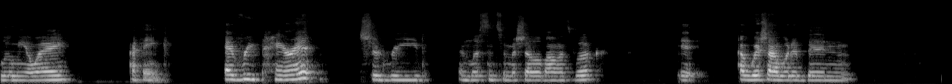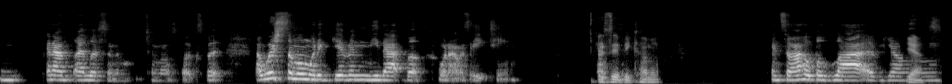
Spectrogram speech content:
blew me away. I think every parent should read and listen to Michelle Obama's book. It. I wish I would have been, and I, I listen to most books, but I wish someone would have given me that book when I was 18. Is it becoming? And so I hope a lot of young Yes.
